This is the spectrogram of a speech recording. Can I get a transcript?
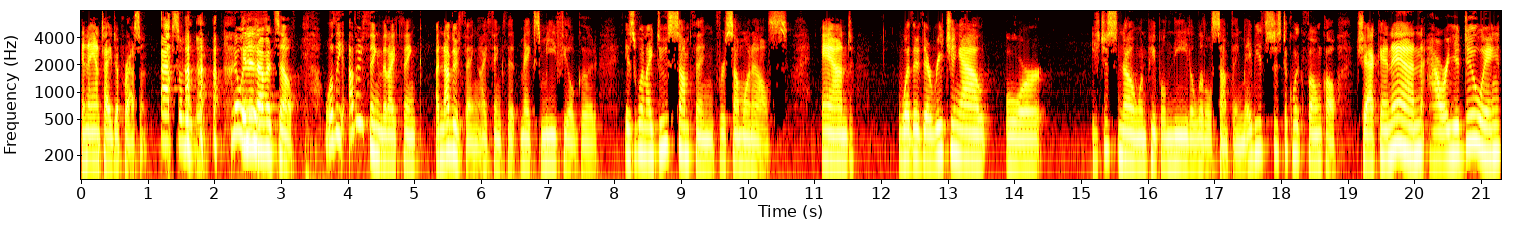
an antidepressant. Absolutely. No, in and of itself. Well, the other thing that I think, another thing I think that makes me feel good is when I do something for someone else, and whether they're reaching out or you just know when people need a little something. Maybe it's just a quick phone call, checking in, how are you doing?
